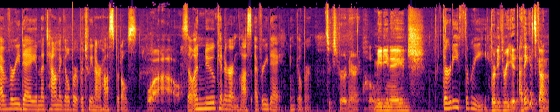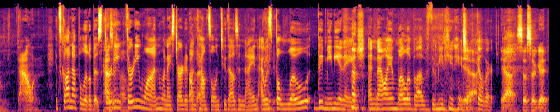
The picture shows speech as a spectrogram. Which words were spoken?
every day in the town of Gilbert between our hospitals. Wow. So a new kindergarten class every day in Gilbert. It's extraordinary. Median age 33. 33. It, I think it's gone down. It's gone up a little bit. It was 30, it? 31 when I started on Okay. council in 2009. I was below the median age, and now I am well above the median age of Gilbert. Yeah, so so good.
